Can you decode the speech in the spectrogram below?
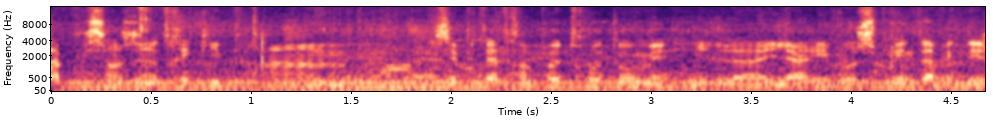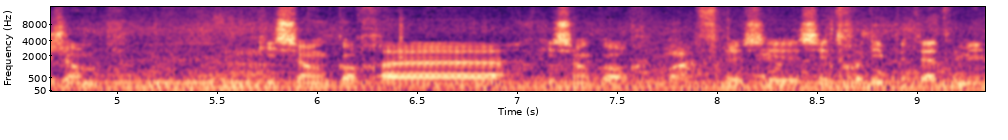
la puissance de notre équipe. Euh, c'est peut-être un peu trop tôt, mais euh, il, arrive au sprint avec des jambes qui sont encore, euh, qui sont encore bah, c'est trop dit peut-être, mais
